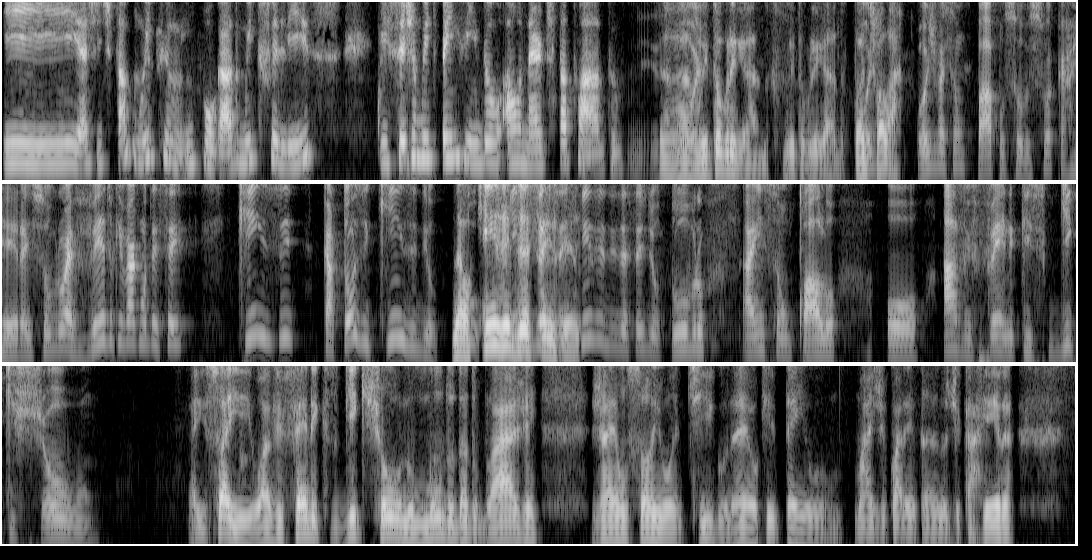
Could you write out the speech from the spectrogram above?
E a gente está muito empolgado, muito feliz. E seja muito bem-vindo ao Nerd Tatuado. Ah, hoje... Muito obrigado, muito obrigado. Pode hoje, falar. Hoje vai ser um papo sobre sua carreira e sobre o evento que vai acontecer 15, 14 e 15 de outubro. Não, 15 e 16. 16 15 e 16 de outubro, aí em São Paulo, o Ave Fênix Geek Show. É isso aí, o Ave Fênix Geek Show no mundo da dublagem já é um sonho antigo, né? Eu que tenho mais de 40 anos de carreira,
